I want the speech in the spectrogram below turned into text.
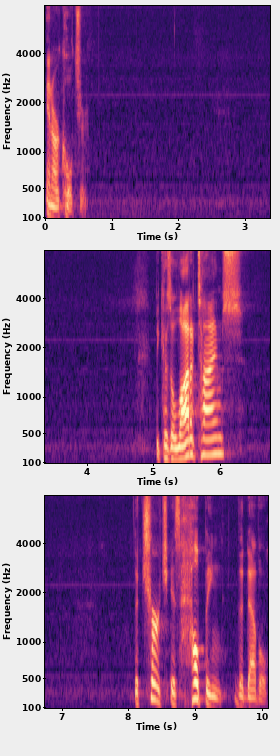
in our culture. Because a lot of times, the church is helping the devil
